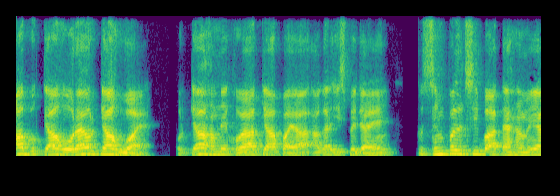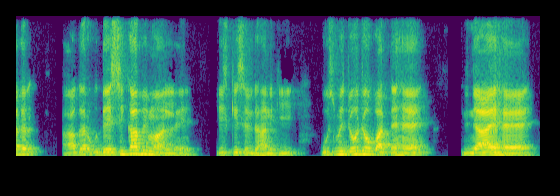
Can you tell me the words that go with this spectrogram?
अब क्या हो रहा है और क्या हुआ है? और क्या हमने खोया, क्या पाया? अगर इस पे जाएँ तो सिंपल सी बात है हमें, अगर अगर उद्देशिका भी मान लें इसकी संविधान की उसमें जो जो बातें हैं, न्याय है,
